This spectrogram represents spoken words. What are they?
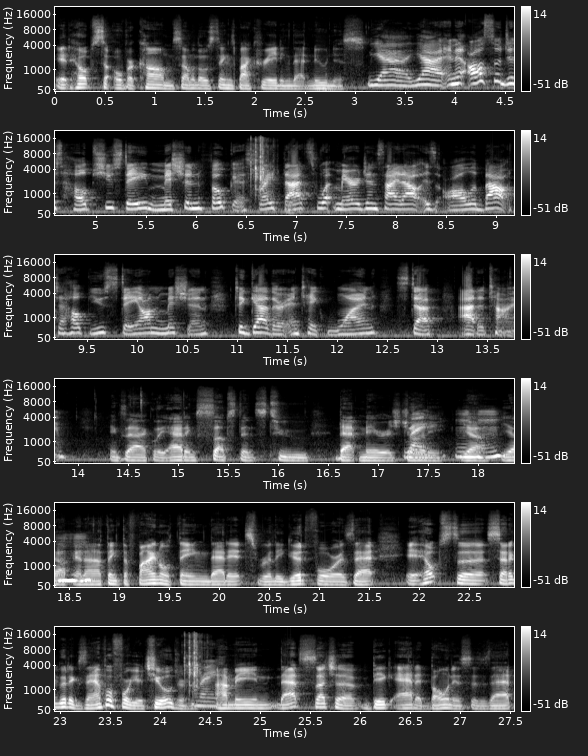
it helps to overcome some of those things by creating that newness. Yeah, yeah. And it also just helps you stay mission focused, right? That's what Marriage Inside Out is all about to help you stay on mission together and take one step at a time. Exactly adding substance to that marriage Right. journey yeah Mhm, yeah and i think the final thing that it's really good for is that it helps to set a good example for your children Right. i mean that's such a big added bonus is that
